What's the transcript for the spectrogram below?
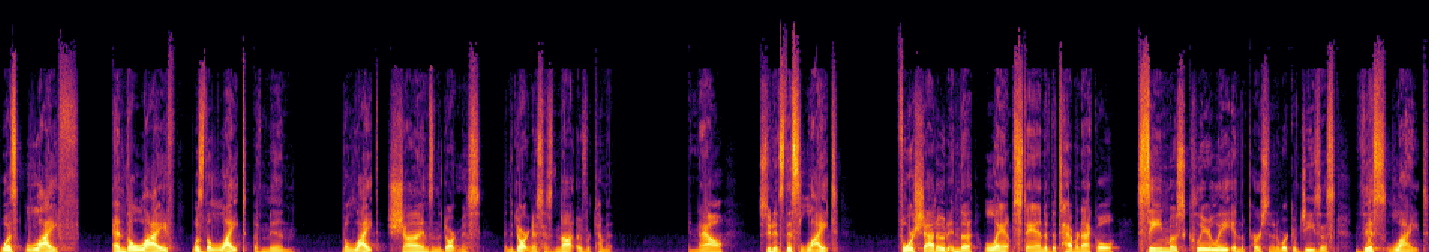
was life, and the life was the light of men. The light shines in the darkness, and the darkness has not overcome it. And now, students, this light, foreshadowed in the lampstand of the tabernacle, seen most clearly in the person and work of Jesus, this light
